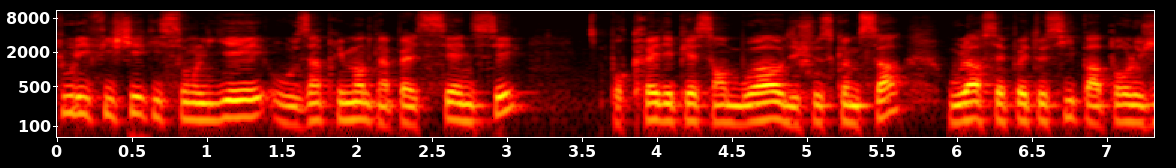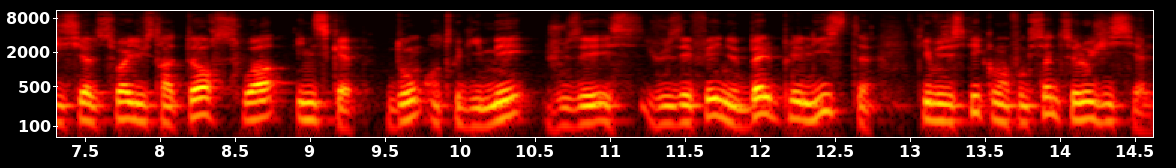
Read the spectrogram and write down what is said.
tous les fichiers qui sont liés aux imprimantes qu'on appelle CNC, pour créer des pièces en bois ou des choses comme ça. Ou alors ça peut être aussi par rapport au logiciel soit Illustrator, soit Inkscape. Donc, entre guillemets, je vous, ai, je vous ai fait une belle playlist qui vous explique comment fonctionne ce logiciel.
